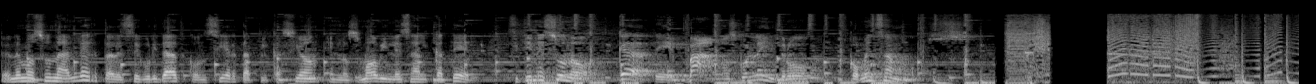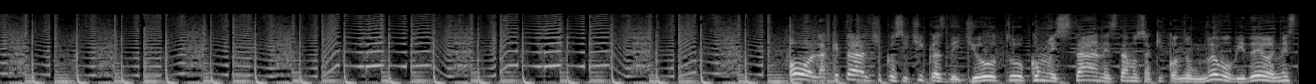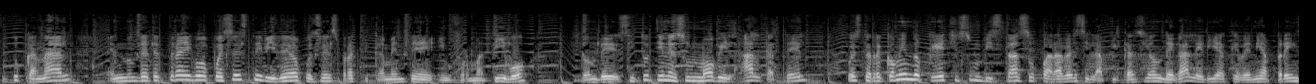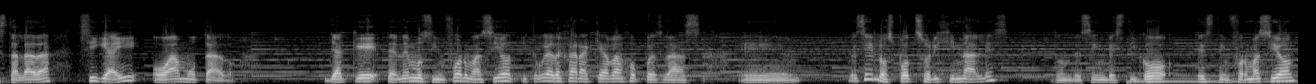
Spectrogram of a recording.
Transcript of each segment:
Tenemos una alerta de seguridad con cierta aplicación en los móviles Alcatel. Si tienes uno, quédate, vamos con la intro y comenzamos. Hola, ¿qué tal chicos y chicas de YouTube? ¿Cómo están? Estamos aquí con un nuevo video en este tu canal en donde te traigo pues este video pues es prácticamente informativo donde si tú tienes un móvil Alcatel pues te recomiendo que eches un vistazo para ver si la aplicación de galería que venía preinstalada sigue ahí o ha mutado. Ya que tenemos información y te voy a dejar aquí abajo pues las eh, pues sí los pods originales donde se investigó esta información,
